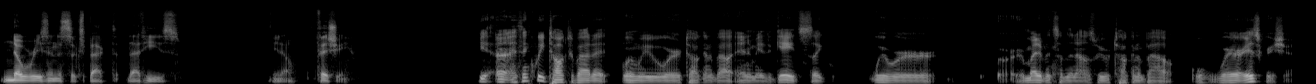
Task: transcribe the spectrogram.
no reason to suspect that he's, you know, fishy. Yeah, uh, I think we talked about it when we were talking about Enemy at the Gates. Like we were, or it might have been something else. We were talking about where is Grisha,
